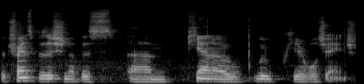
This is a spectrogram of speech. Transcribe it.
the transposition of this um, piano loop here will change.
